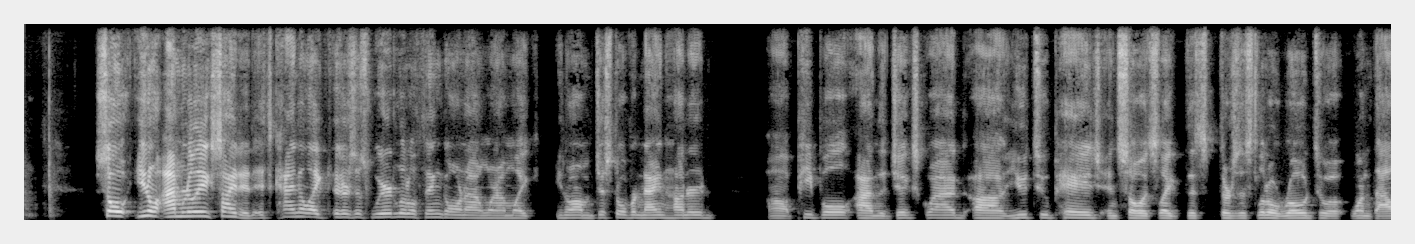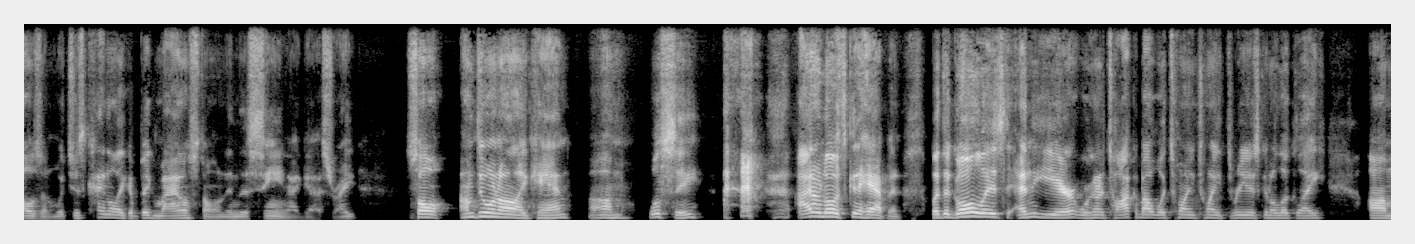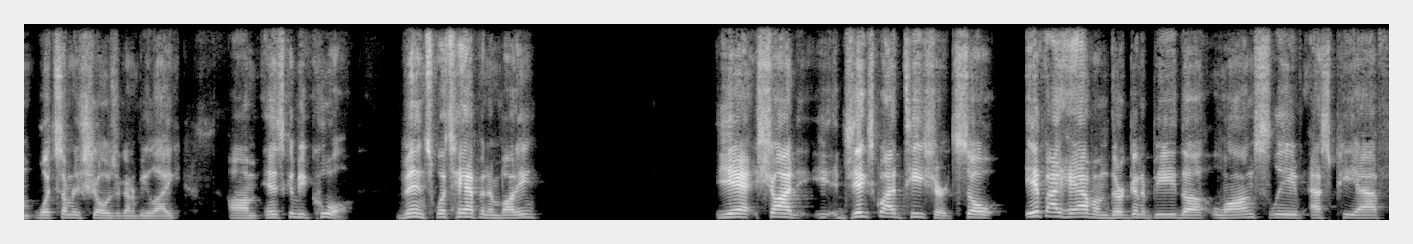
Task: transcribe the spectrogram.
so, you know, I'm really excited. It's kind of like there's this weird little thing going on where I'm like, you know, I'm just over 900 uh, people on the Jig Squad uh, YouTube page. And so it's like this, there's this little road to a 1000, which is kind of like a big milestone in this scene, I guess. Right. So I'm doing all I can. Um, we'll see. I don't know what's going to happen, but the goal is to end the year. We're going to talk about what 2023 is going to look like, um, what some of the shows are going to be like. Um, and it's going to be cool. Vince, what's happening, buddy? Yeah, Sean, Jig Squad t-shirts. So if I have them, they're going to be the long sleeve SPF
